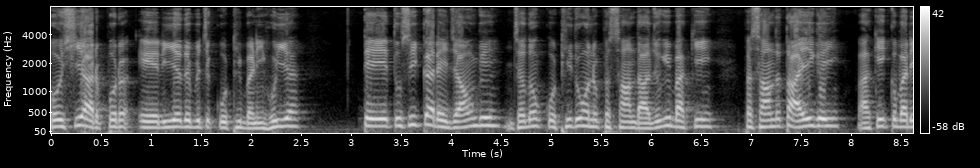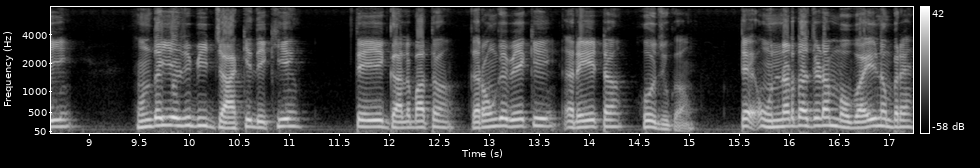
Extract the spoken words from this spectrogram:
ਹੋਸ਼ਿਆਰਪੁਰ ਏਰੀਆ ਦੇ ਵਿੱਚ ਕੋਠੀ ਬਣੀ ਹੋਈ ਹੈ। ਤੇ ਤੁਸੀਂ ਘਰੇ ਜਾਓਗੇ, ਜਦੋਂ ਕੋਠੀ ਤੁਹਾਨੂੰ ਪਸੰਦ ਆ ਜੂਗੀ ਬਾਕੀ ਪਸੰਦ ਤਾਂ ਆ ਹੀ ਗਈ। ਬਾਕੀ ਇੱਕ ਵਾਰੀ ਹੁੰਦਾ ਹੀ ਹੈ ਜੀ ਵੀ ਜਾ ਕੇ ਦੇਖੀਏ ਤੇ ਗੱਲਬਾਤ ਕਰੋਗੇ ਵੇ ਕਿ ਰੇਟ ਹੋ ਜੂਗਾ ਤੇ ਓਨਰ ਦਾ ਜਿਹੜਾ ਮੋਬਾਈਲ ਨੰਬਰ ਹੈ,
